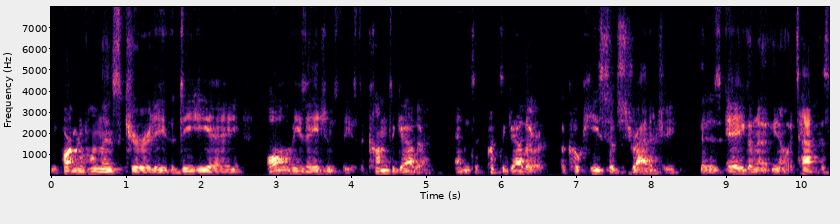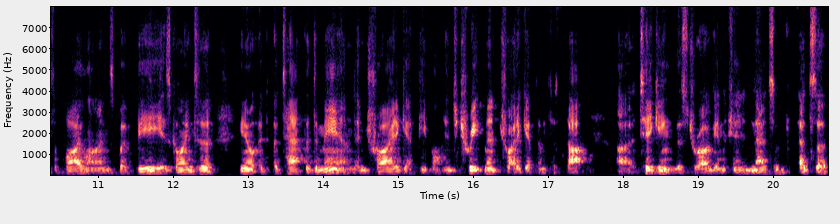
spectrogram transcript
the Department of Homeland Security, the DEA, all these agencies to come together and to put together a cohesive strategy that is a going to you know attack the supply lines but b is going to you know a- attack the demand and try to get people into treatment try to get them to stop uh, taking this drug. And, and that's a, that's a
